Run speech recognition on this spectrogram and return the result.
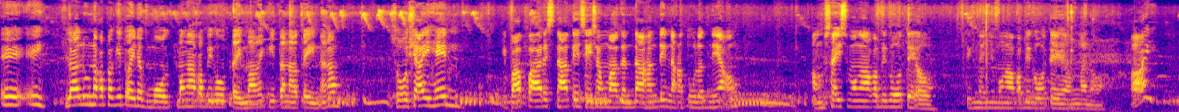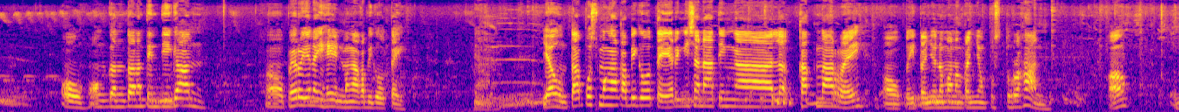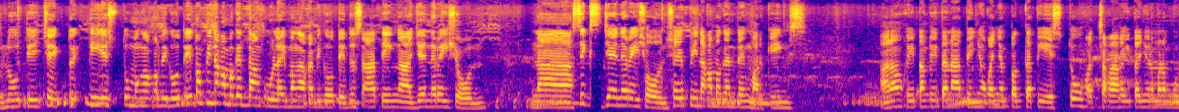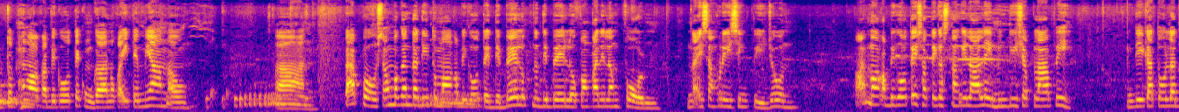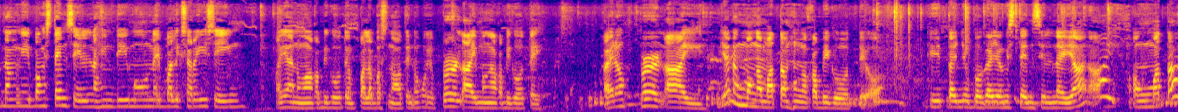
eh eh lalo na kapag ito ay nagmold mga kabigote makikita natin ano? So siya ay hen. Ipapares natin sa isang magandahan din na katulad niya oh ang size mga kabigote oh tingnan niyo mga kabigote ang ano ay Oh, ang ganda ng tindigan. Oh, pero yan ay hen, mga kabigote. Yan. Tapos mga kabigote, ring isa nating uh, kaknare. Oh, kita nyo naman ang kanyang pusturahan. Oh, blue tea check. TS2 mga kabigote. Ito ang pinakamagandang kulay mga kabigote dun sa ating uh, generation na 6th generation. Siya yung pinakamagandang markings. Ano, kitang-kita natin yung kanyang pagka TS2 at saka kita nyo naman ang buntot mga kabigote kung gaano kaitim yan. Oh. An. Tapos, ang maganda dito mga kabigote, develop na develop ang kanilang form na isang racing pigeon. Ay mga kabigote, sa tigas ng ilalim, hindi siya fluffy. Hindi katulad ng ibang stencil na hindi mo naibalik sa racing. Ayan mga kabigote, ang palabas natin. Okay, pearl eye mga kabigote. Ayun oh, pearl eye. Yan ang mga mata mga kabigote. Oh. Kita nyo ba yung stencil na yan? Ay, ang mata.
